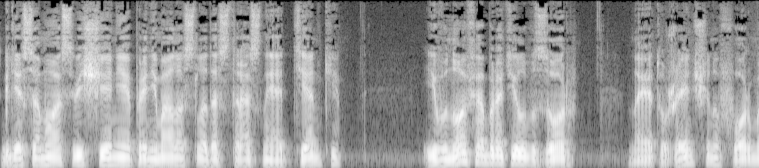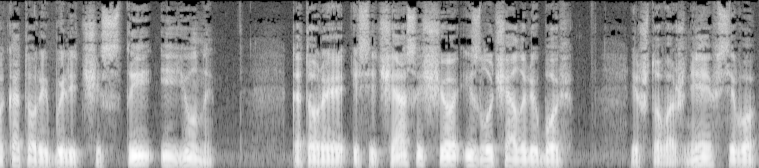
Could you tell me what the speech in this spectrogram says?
где само освещение принимало сладострастные оттенки, и вновь обратил взор на эту женщину, формы которой были чисты и юны, которая и сейчас еще излучала любовь, и, что важнее всего,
